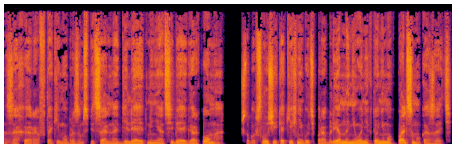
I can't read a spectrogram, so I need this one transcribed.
Захаров таким образом специально отделяет меня от себя и горкома, чтобы в случае каких-нибудь проблем на него никто не мог пальцем указать?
